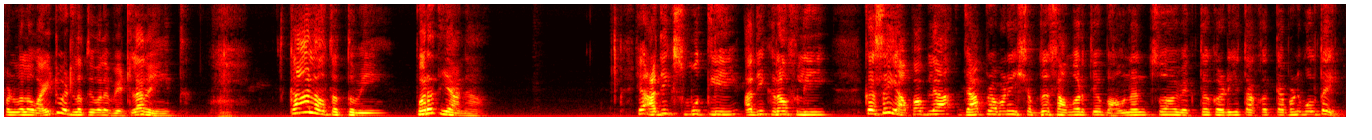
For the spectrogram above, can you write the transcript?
पण मला वाईट वाटलं तुम्ही मला भेटला नाहीत. का लावतात तुम्ही? परत या ना. हे अधिक स्मूथली अधिक रफली कसंही आपापल्या ज्याप्रमाणे शब्द सामर्थ्य भावनांचा व्यक्त करण्याची ताकद त्याप्रमाणे बोलता येईल.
